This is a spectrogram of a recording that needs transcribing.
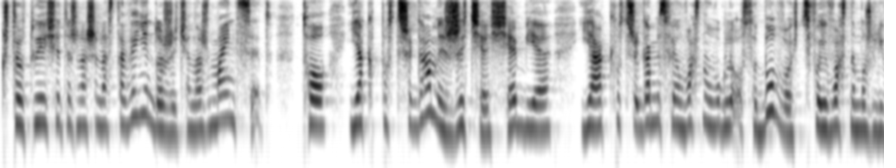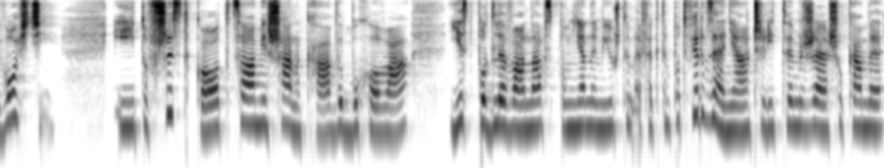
kształtuje się też nasze nastawienie do życia, nasz mindset. To, jak postrzegamy życie, siebie, jak postrzegamy swoją własną w ogóle osobowość, swoje własne możliwości. I to wszystko, ta cała mieszanka wybuchowa jest podlewana wspomnianym już tym efektem potwierdzenia, czyli tym, że szukamy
